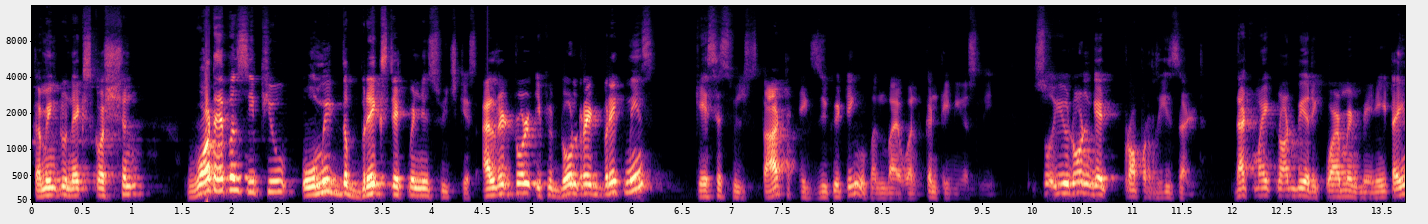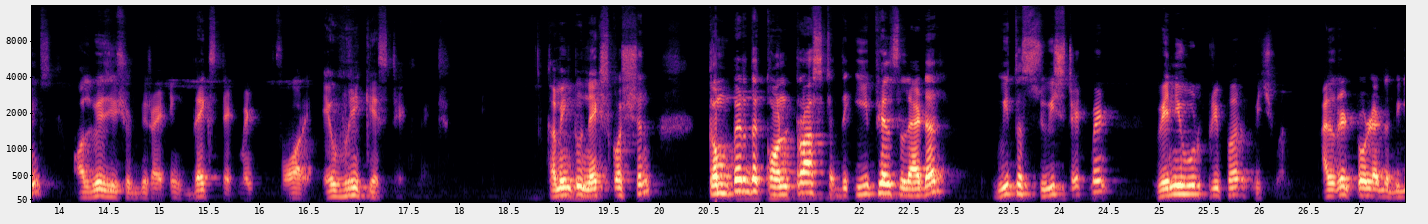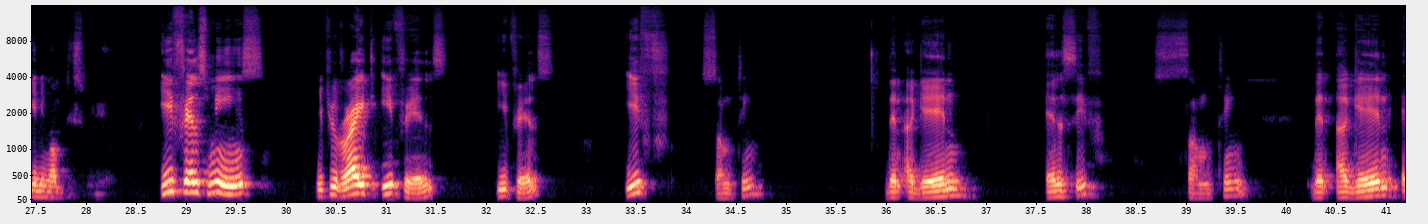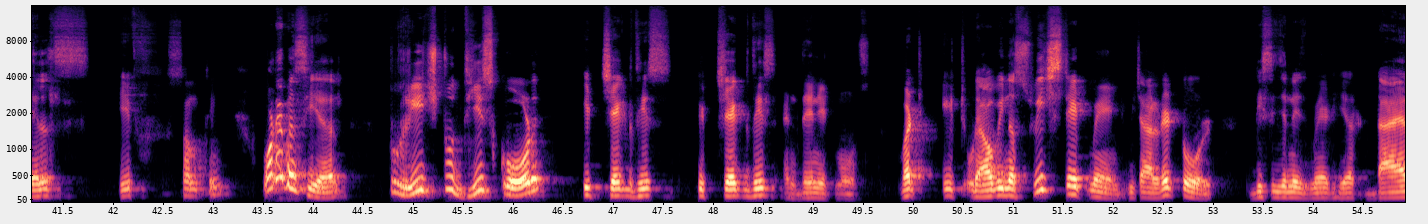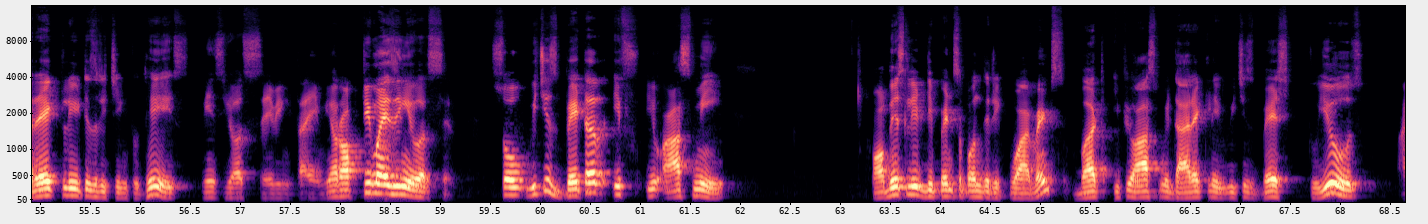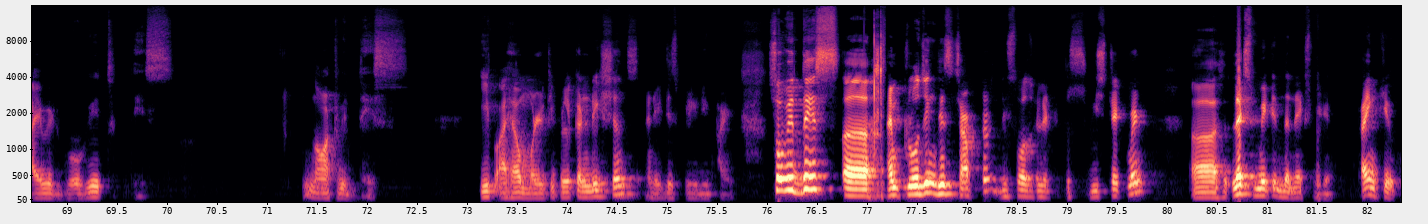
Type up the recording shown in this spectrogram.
Coming to next question. What happens if you omit the break statement in switch case? I already told if you don't write break means cases will start executing one by one continuously. So you don't get proper result. That might not be a requirement many times. Always you should be writing break statement for every case statement. Coming to next question. Compare the contrast the if-else ladder with a switch statement. When you would prefer which one? I already told at the beginning of this video. If-else means if you write if-else, if-else, if something, then again else if something, then again else if something. What happens here? To reach to this code, it checked this, it checked this and then it moves. But it would have been a switch statement which I already told decision is made here directly it is reaching to this means you are saving time you are optimizing yourself so which is better if you ask me obviously it depends upon the requirements but if you ask me directly which is best to use i would go with this not with this if I have multiple conditions and it is predefined. So with this, uh, I'm closing this chapter. This was related to switch statement. Uh, let's meet in the next video. Thank you.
